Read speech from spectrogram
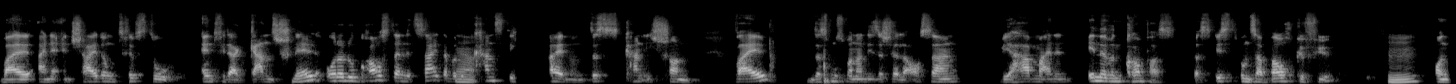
weil eine Entscheidung triffst du entweder ganz schnell oder du brauchst deine Zeit, aber ja. du kannst dich entscheiden und das kann ich schon, weil, das muss man an dieser Stelle auch sagen, wir haben einen inneren Kompass. Das ist unser Bauchgefühl. Mhm. Und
